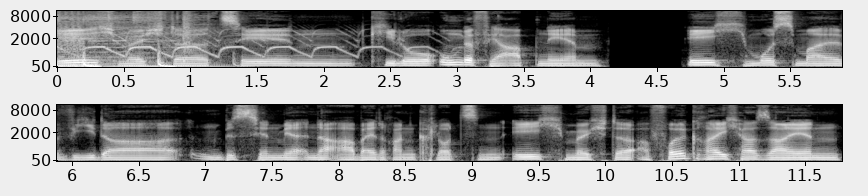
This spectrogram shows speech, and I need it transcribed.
Ich möchte 10 Kilo ungefähr abnehmen ich muss mal wieder ein bisschen mehr in der Arbeit ranklotzen. Ich möchte erfolgreicher sein.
